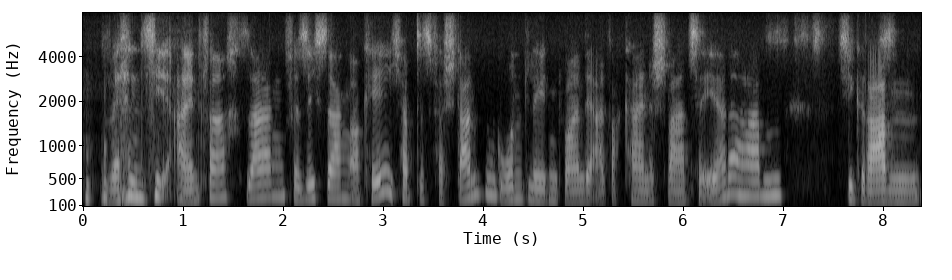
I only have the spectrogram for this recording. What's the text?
wenn Sie einfach sagen, für sich sagen, okay, ich habe das verstanden, grundlegend wollen wir einfach keine schwarze Erde haben. Sie graben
